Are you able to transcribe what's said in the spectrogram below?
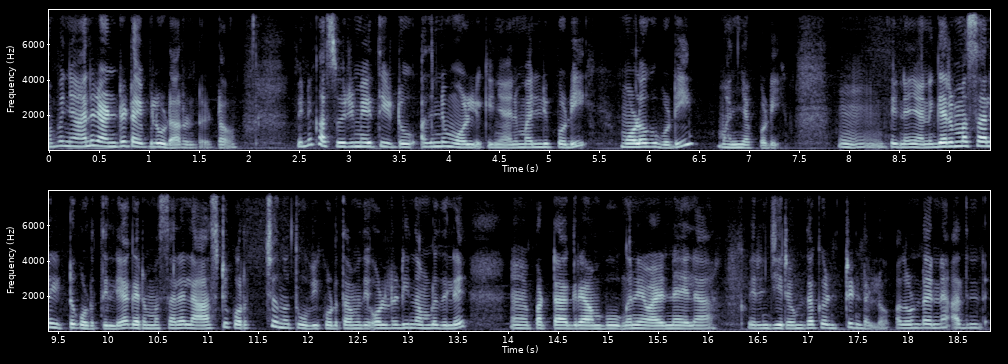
അപ്പോൾ ഞാൻ രണ്ട് ടൈപ്പിലും ഇടാറുണ്ട് കേട്ടോ. പിന്നെ കസൂരി മേത്തി ഇട്ടു. അതിന്റെ മുകളിലേക്ക് ഞാൻ മല്ലിപ്പൊടി മുളക് പൊടി മഞ്ഞൾപ്പൊടി പിന്നെ ഞാൻ ഗരം മസാല ഇട്ട് കൊടുത്തില്ല. ഗരം മസാല ലാസ്റ്റ് കുറച്ചൊന്ന് തൂവി കൊടുത്താൽ മതി. ഓൾറെഡി നമ്മളിതിൽ പട്ട ഗ്രാമ്പു ഇങ്ങനെ വഴനയില പെരിഞ്ചീരകം ഇതൊക്കെ ഇട്ടിട്ടുണ്ടല്ലോ. അതുകൊണ്ട് തന്നെ അതിന്റെ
